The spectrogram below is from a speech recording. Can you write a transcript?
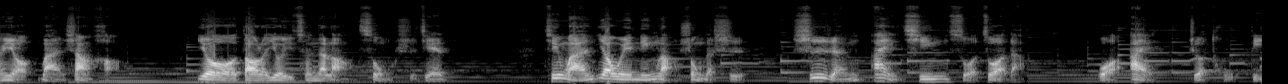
朋友，晚上好！又到了又一村的朗诵时间。今晚要为您朗诵的是诗人艾青所作的《我爱这土地》。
